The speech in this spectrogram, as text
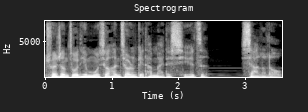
穿上昨天穆萧寒叫人给他买的鞋子，下了楼。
